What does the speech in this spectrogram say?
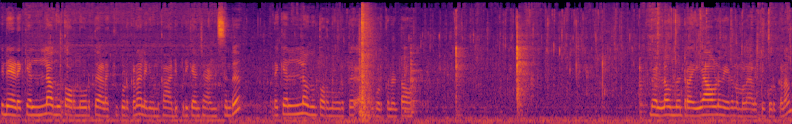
പിന്നെ ഇടയ്ക്കെല്ലാം ഒന്ന് തുറന്നു കൊടുത്ത് ഇളക്കി കൊടുക്കണം. അല്ലെങ്കിൽ നമുക്ക് അടി പിടിക്കാൻ ചാൻസ് ഉണ്ട്. ഇടയ്ക്കെല്ലാം ഒന്ന് തുറന്നു കൊടുത്ത് ഇളക്കി കൊടുക്കണം കേട്ടോ. വെള്ളം ഒന്ന് ഡ്രൈ ആവണ വരെ നമ്മൾ ഇളക്കി കൊടുക്കണം.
